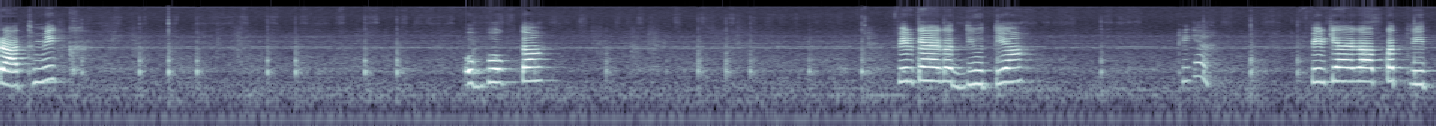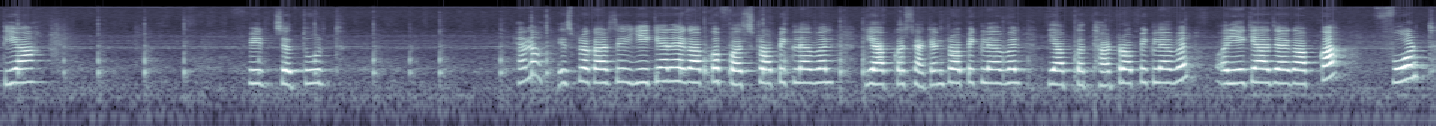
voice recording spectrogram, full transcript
प्राथमिक। उपभोक्ता। फिर क्या आएगा द्वितीय? ठीक है? फिर क्या आएगा आपका तृतीय? फिर चतुर्थ। है ना? इस प्रकार से ये क्या रहेगा आपका फ़र्स्ट ट्रॉपिक लेवल ये आपका सेकंड ट्रॉपिक लेवल ये आपका थर्ड ट्रॉपिक लेवल और ये क्या आ जाएगा आपका फोर्थ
